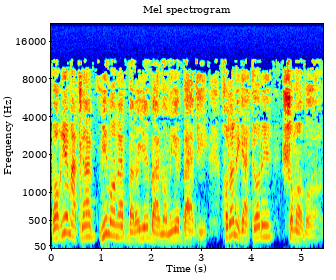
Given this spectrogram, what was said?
باقی مطلب میماند برای برنامه بعدی. خدا نگهدار شما باد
